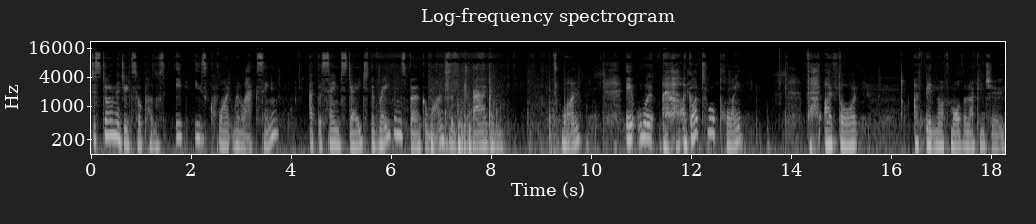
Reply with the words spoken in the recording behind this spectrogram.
just doing the jigsaw puzzles, it is quite relaxing. At the same stage. The Ravensburger one, so the dragon one, it was, I got to a point that I thought, I've bitten off more than I can chew.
